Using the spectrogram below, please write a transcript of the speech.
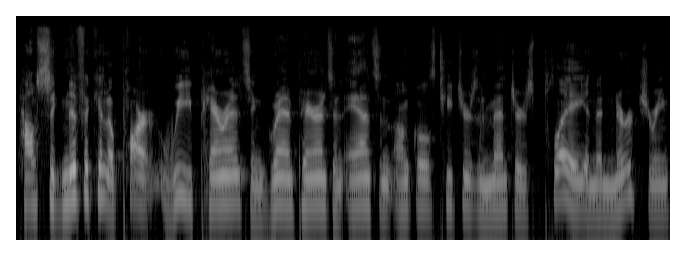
How significant a part we, parents and grandparents and aunts and uncles, teachers and mentors, play in the nurturing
